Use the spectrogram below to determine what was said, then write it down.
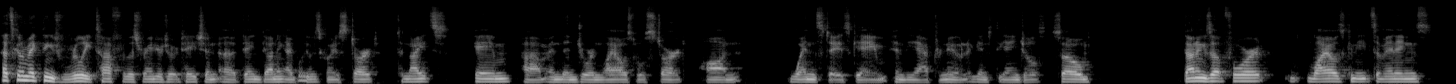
that's going to make things really tough for this Rangers rotation. Uh, Dane Dunning, I believe, is going to start tonight's game, um, and then Jordan Lyles will start on Wednesday's game in the afternoon against the Angels. So Dunning's up for it. Lyles can eat some innings.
